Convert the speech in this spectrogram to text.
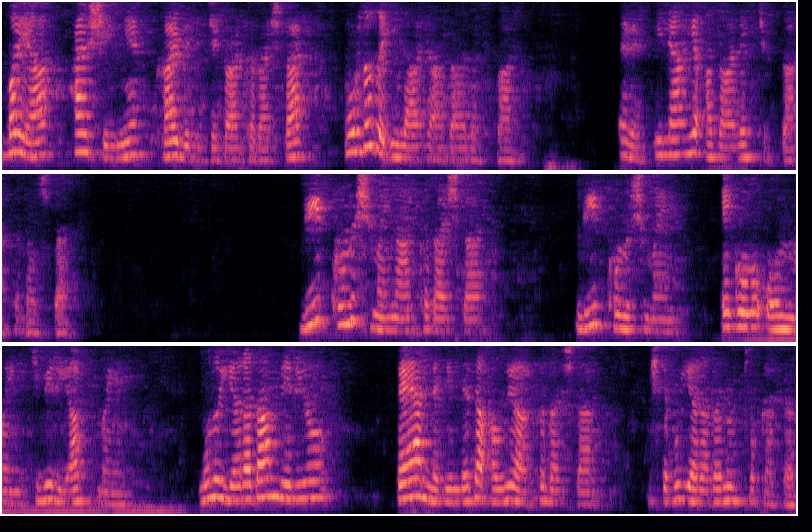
Baya her şeyini kaybedecek arkadaşlar. Burada da ilahi adalet var. Evet ilahi adalet çıktı arkadaşlar. Büyük konuşmayın arkadaşlar. Büyük konuşmayın. Egolu olmayın. Kibir yapmayın. Bunu yaradan veriyor. Beğenmediğinde de alıyor arkadaşlar. İşte bu yaradanın tokatı.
